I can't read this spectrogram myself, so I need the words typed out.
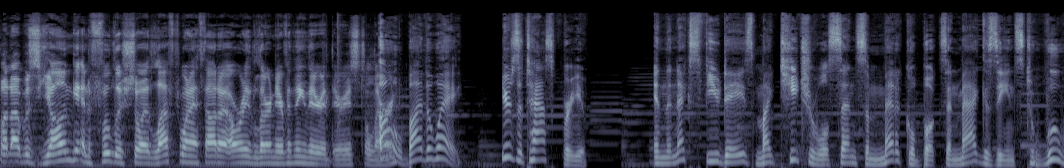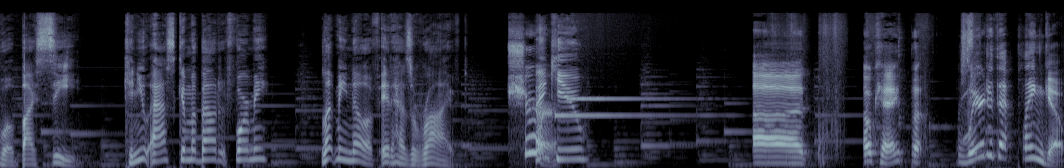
But I was young and foolish, so I left when I thought I already learned everything there there is to learn. Oh, by the way, here's a task for you. In the next few days, my teacher will send some medical books and magazines to Wuwa by sea. Can you ask him about it for me? Let me know if it has arrived. sure. Thank you. Uh, okay, but where did that plane go?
